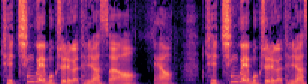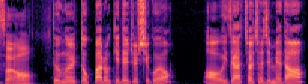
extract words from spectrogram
제 친구의 목소리가 들려왔어요. 네요. 제 친구의 목소리가 들려왔어요. 등을 똑바로 기대 주시고요. 어, 의자 젖혀집니다.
